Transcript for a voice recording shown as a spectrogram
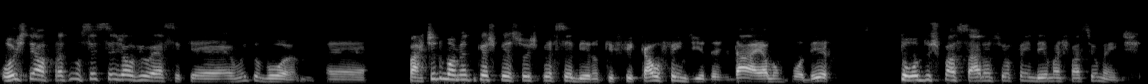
Hoje tem uma frase, não sei se você já ouviu essa, que é muito boa. É, a partir do momento que as pessoas perceberam que ficar ofendidas dá a ela um poder, todos passaram a se ofender mais facilmente.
